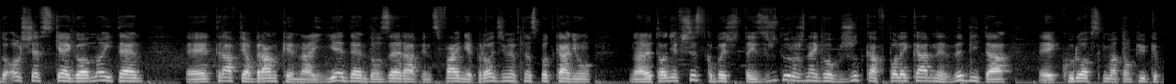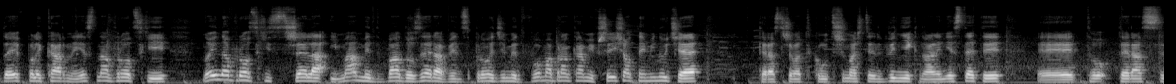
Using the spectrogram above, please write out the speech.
do Olszewskiego, no i ten e, trafia bramkę na 1 do 0, więc fajnie prowadzimy w tym spotkaniu. No ale to nie wszystko, bo jeszcze tutaj z rzutu różnego wrzutka w pole karne wybita. E, Kurowski ma tą piłkę, podaje w pole karne, jest Nawrocki. No i Nawrocki strzela i mamy 2 do 0, więc prowadzimy dwoma bramkami w 60 minucie. Teraz trzeba tylko utrzymać ten wynik, no ale niestety e, to teraz e,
